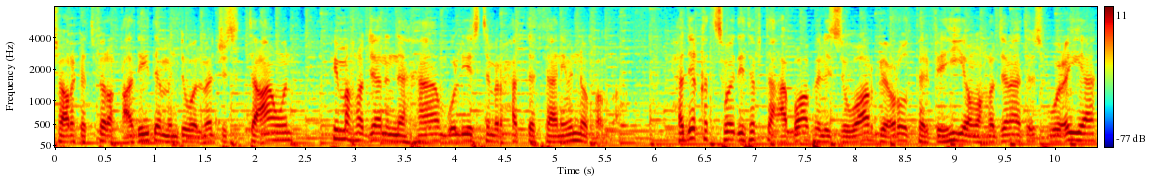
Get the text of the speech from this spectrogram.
بمشاركه فرق عديدة من دول مجلس التعاون في مهرجان النهام واللي يستمر حتى الثاني من نوفمبر. حديقة السويدي تفتح أبوابها للزوار بعروض ترفيهية ومهرجانات أسبوعية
